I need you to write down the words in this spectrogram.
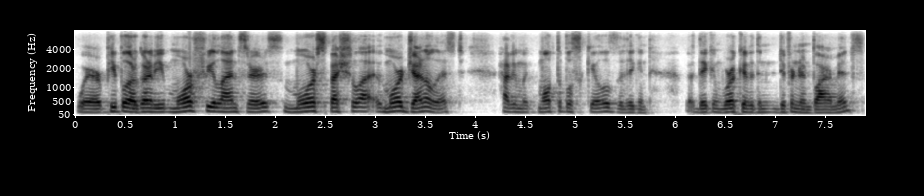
where people are going to be more freelancers, more specialized, more generalist, having like multiple skills that they can they can work within different environments,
